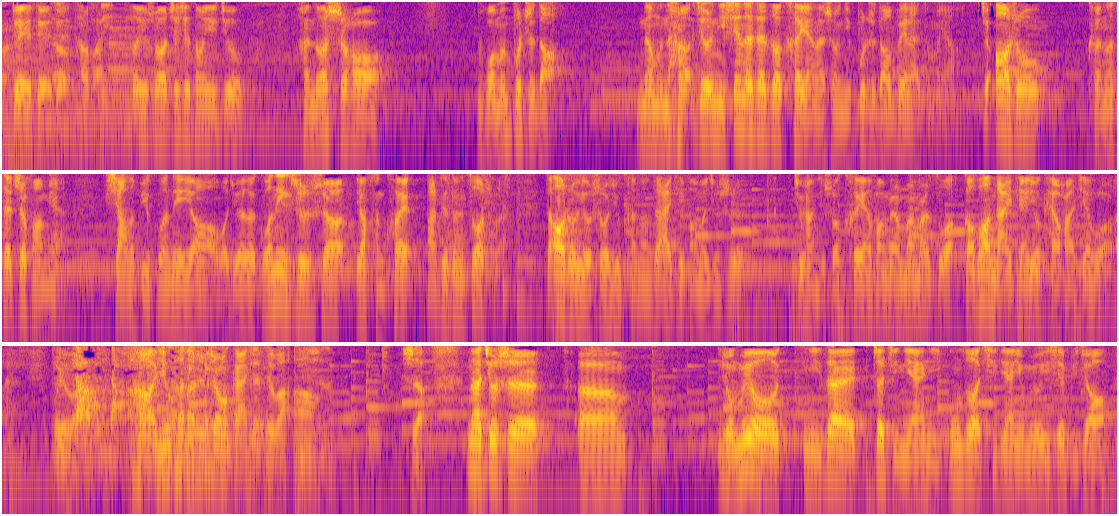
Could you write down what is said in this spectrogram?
对对对，它国立。所以说这些东西就很多时候我们不知道能不能，就是你现在在做科研的时候，你不知道未来怎么样。就澳洲可能在这方面想的比国内要，我觉得国内就是要要很快把这个东西做出来，在澳洲有时候就可能在 IT 方面就是，就像你说科研方面慢慢做，搞不好哪一天又开花结果了，对吧？啊，有可能是这种感觉，对吧？啊，是的，是，那就是呃，有没有你在这几年你工作期间有没有一些比较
